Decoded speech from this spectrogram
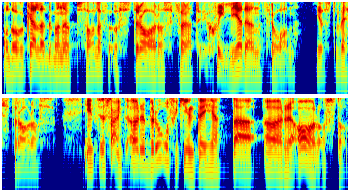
Och då kallade man Uppsala för östra Aros för att skilja den från just västra Aros. Intressant. Örebro fick ju inte heta Öre Aros då.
